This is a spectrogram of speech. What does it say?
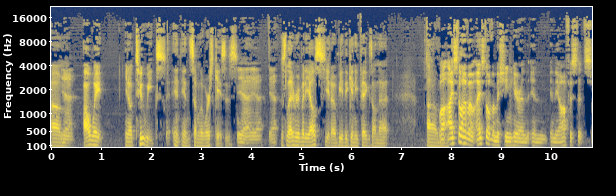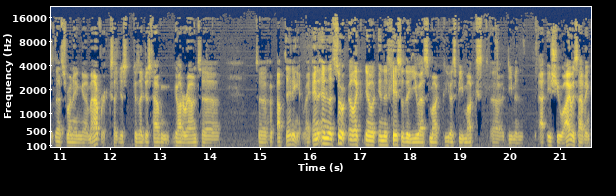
um, Yeah. I'll wait you know two weeks in, in some of the worst cases. Yeah, yeah, yeah. Just let everybody else you know be the guinea pigs on that. Well, I still have a I still have a machine here in in, in the office that's that's running uh, Mavericks. I just because I just haven't got around to to updating it right. And and that's so like you know in the case of the US Mux, USB Mux uh, daemon uh, issue I was having,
